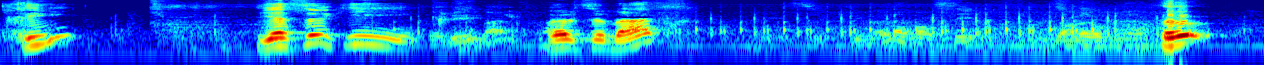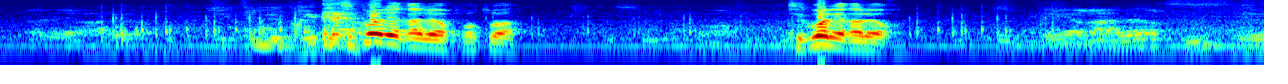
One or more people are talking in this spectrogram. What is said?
crient, il y a ceux qui veulent se battre, ceux qui veulent avancer Euh, ne prient c'est quoi les râleurs pour toi? C'est quoi les râleurs? Râleurs, c'est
